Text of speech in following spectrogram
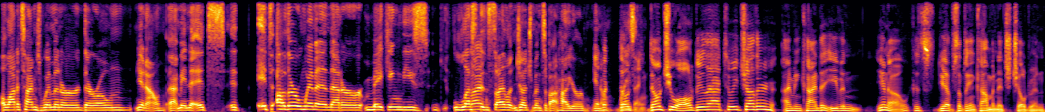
A lot of times, women are their own. You know, I mean, it's it. It's other women that are making these less But- than silent judgments about how you're, you know, Don't, raising. don't you all do that to each other? I mean, kind of even, you know, because you have something in common. It's children.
